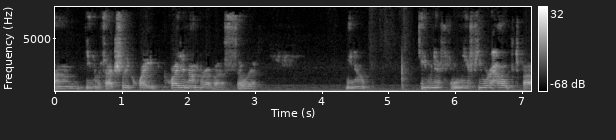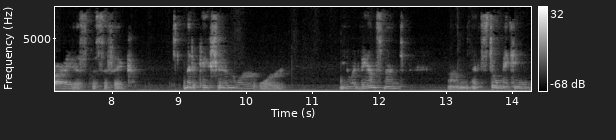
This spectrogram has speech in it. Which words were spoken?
um, you know, it's actually quite quite a number of us. So if you know, even if only a few are helped by a specific medication or, or you know advancement, um, it's still making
